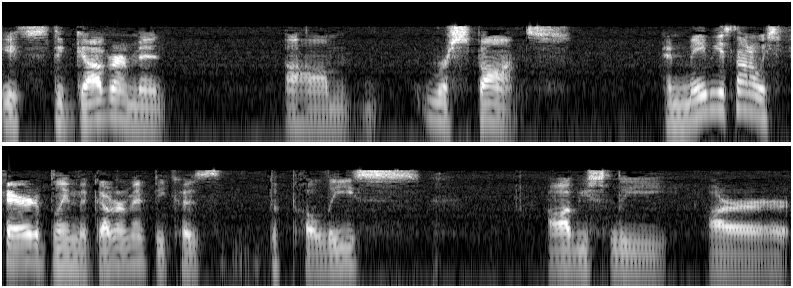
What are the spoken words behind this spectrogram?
it's the government um, response and maybe it's not always fair to blame the government because the police obviously are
